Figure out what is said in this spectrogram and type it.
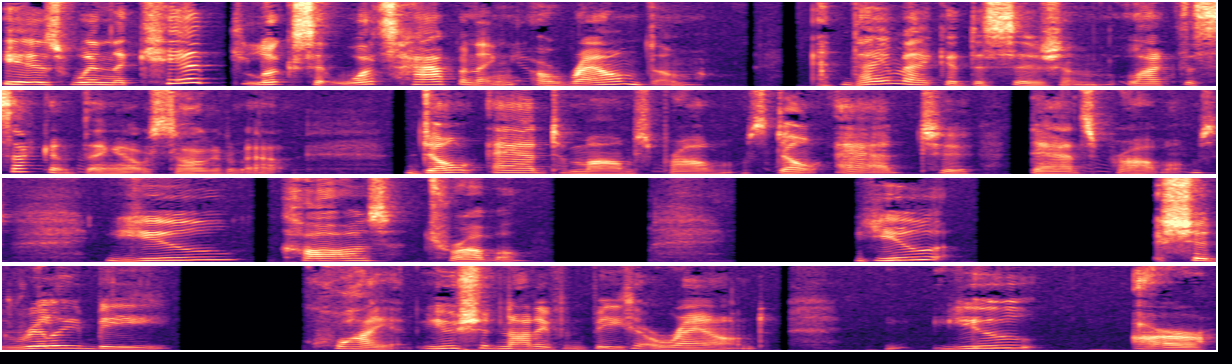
is when the kid looks at what's happening around them and they make a decision, like the second thing I was talking about. Don't add to mom's problems. Don't add to dad's problems. You cause trouble. You should really be quiet. You should not even be around. You are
